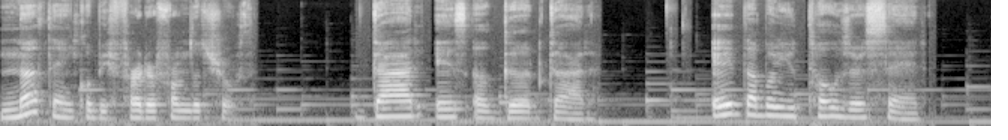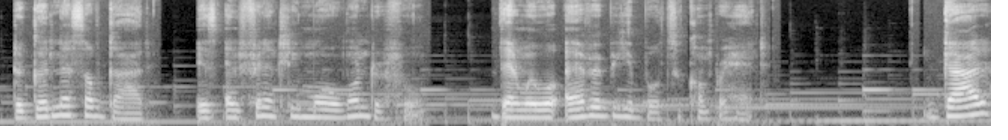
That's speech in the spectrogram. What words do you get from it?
Nothing could be further from the truth. God is a good God. A.W. Tozer said, The goodness of God is infinitely more wonderful than we will ever be able to comprehend. God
